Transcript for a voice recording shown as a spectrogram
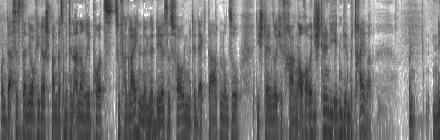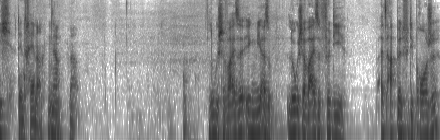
Und das ist dann ja auch wieder spannend, das mit den anderen Reports zu vergleichen, denn der mhm. DSSV und mit den Eckdaten und so, die stellen solche Fragen auch, aber die stellen die eben den Betreibern und nicht den Trainern. Ja. ja. Logischerweise irgendwie, also logischerweise für die, als Abbild für die Branche,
